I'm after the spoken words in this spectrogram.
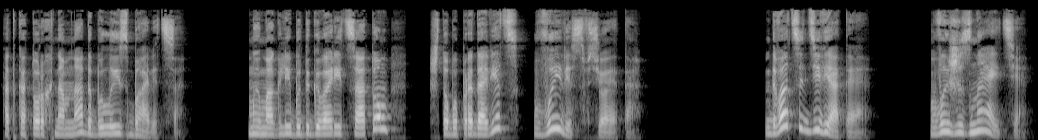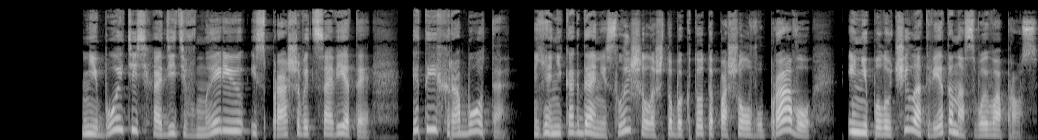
от которых нам надо было избавиться. Мы могли бы договориться о том, чтобы продавец вывез все это. 29. Вы же знаете. Не бойтесь ходить в мэрию и спрашивать советы. Это их работа. Я никогда не слышала, чтобы кто-то пошел в управу и не получил ответа на свой вопрос.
